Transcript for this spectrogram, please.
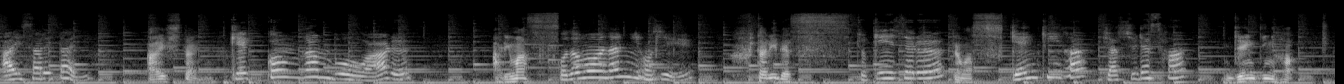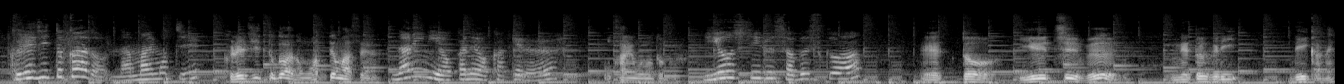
愛されたい？愛したいね。結婚願望はある？あります。子供は何人欲しい？2人です。貯金してる？してます。現金派？キャッシュレス派？現金派。クレジットカード？何枚持ち？クレジットカード持ってません。何にお金をかける？お買い物とか。利用しているサブスクは？えーっと YouTube ネットフリでいいかね。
